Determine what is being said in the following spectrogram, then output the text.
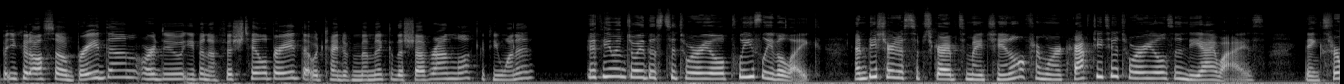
but you could also braid them or do even a fishtail braid that would kind of mimic the chevron look if you wanted. If you enjoyed this tutorial, please leave a like, and be sure to subscribe to my channel for more crafty tutorials and DIYs. Thanks for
